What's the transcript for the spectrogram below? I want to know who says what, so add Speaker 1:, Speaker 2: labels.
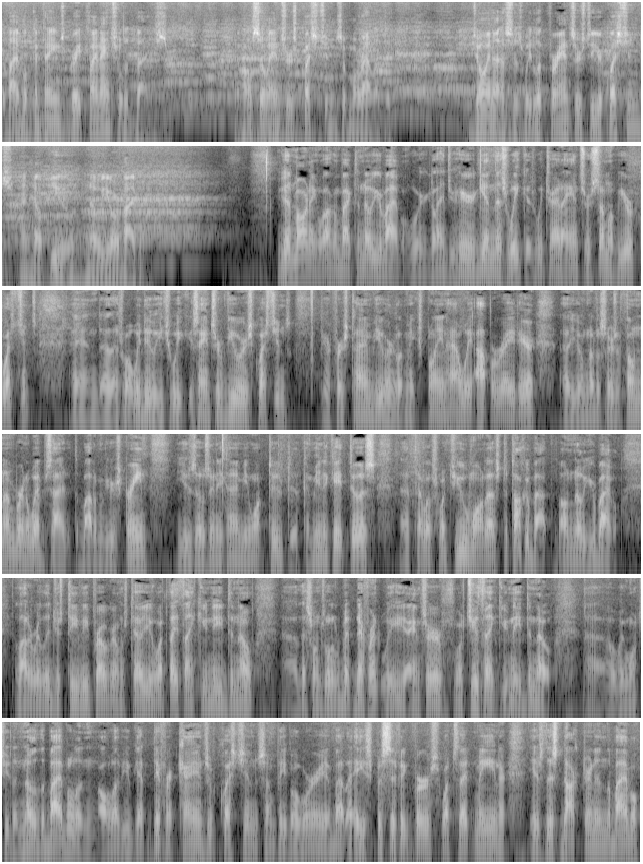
Speaker 1: The Bible contains great financial advice and also answers questions of morality. Join us as we look for answers to your questions and help you know your Bible.
Speaker 2: Good morning. Welcome back to Know Your Bible. We're glad you're here again this week as we try to answer some of your questions. And uh, that's what we do each week is answer viewers' questions. If you're a first-time viewer, let me explain how we operate here. Uh, you'll notice there's a phone number and a website at the bottom of your screen. Use those anytime you want to to communicate to us. Uh, tell us what you want us to talk about on Know Your Bible. A lot of religious TV programs tell you what they think you need to know. Uh, this one's a little bit different. We answer what you think you need to know. Uh, we want you to know the Bible, and all of you get different kinds of questions. Some people worry about a specific verse. What's that mean? Or is this doctrine in the Bible?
